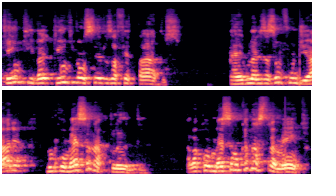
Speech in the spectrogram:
quem, que vai, quem que vão ser os afetados a regularização fundiária não começa na planta, ela começa no cadastramento.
